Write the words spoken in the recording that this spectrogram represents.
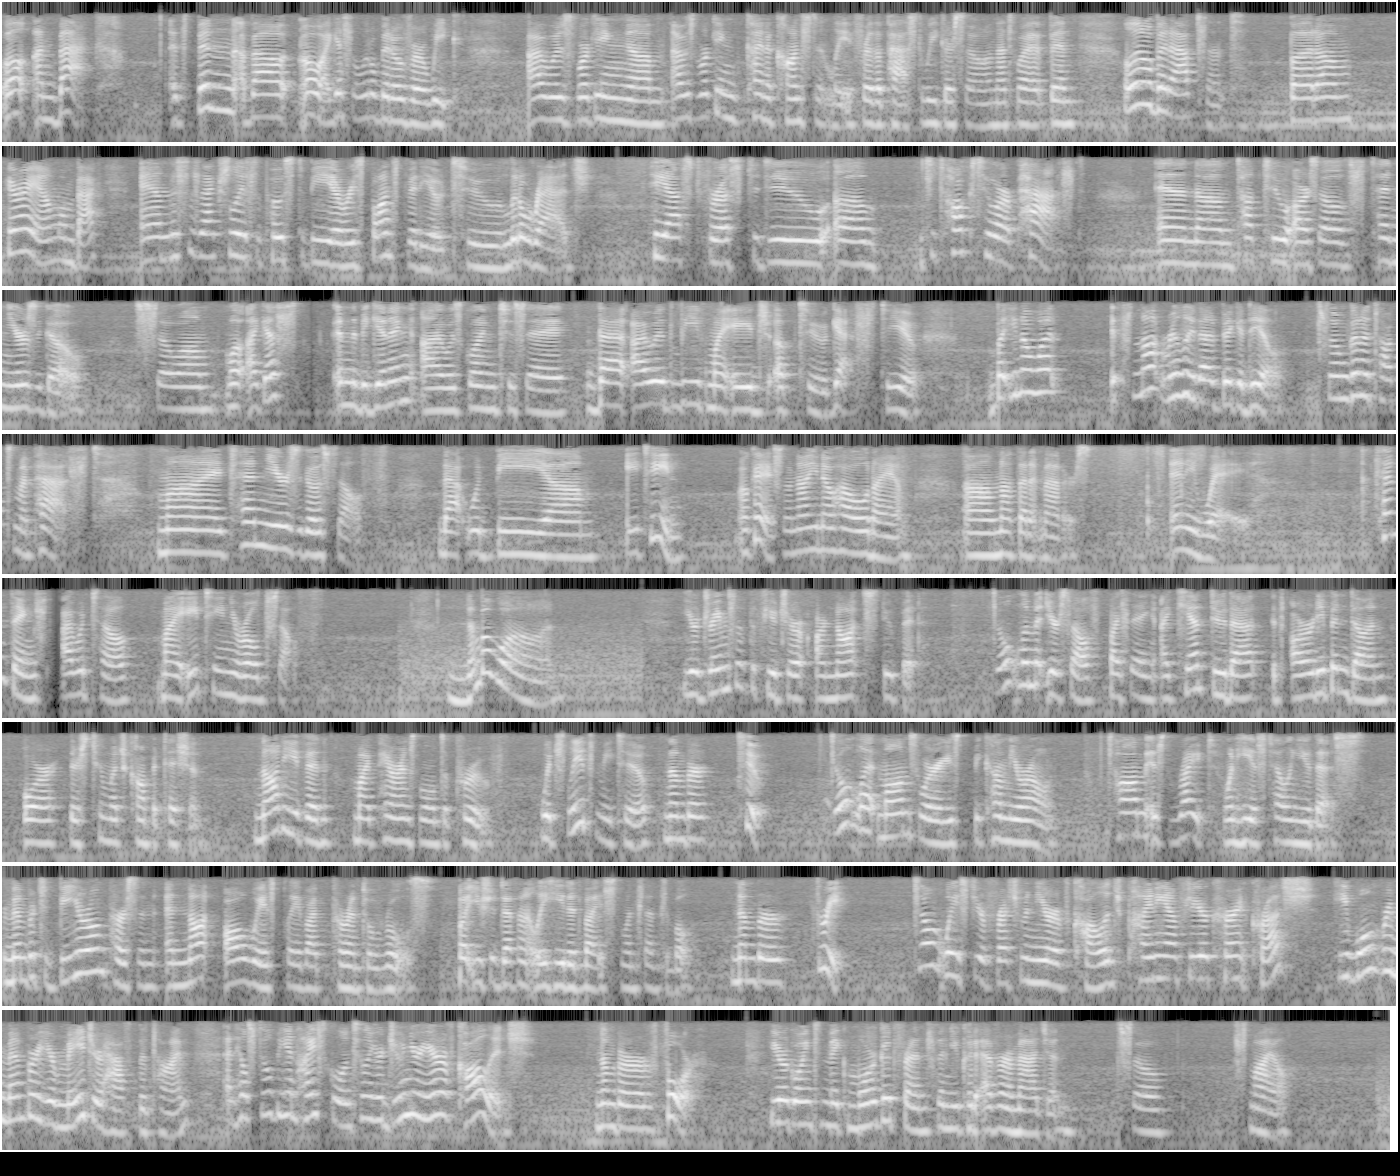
Well, I'm back. It's been about, oh, I guess a little bit over a week. I was working, um, I was working kind of constantly for the past week or so, and that's why I've been a little bit absent. But, um, here I am, I'm back, and this is actually supposed to be a response video to LittleRadge. He asked for us to do, um, to talk to our past, and, um, talk to ourselves 10 years ago so, um, well, I guess in the beginning I was going to say that I would leave my age up to a guess, to you. But you know what? It's not really that big a deal. So I'm going to talk to my past. My 10 years ago self. That would be, um, 18. Okay, so now you know how old I am. Um, not that it matters. Anyway, 10 things I would tell my 18 year old self. Number one, your dreams of the future are not stupid. Don't limit yourself by saying, I can't do that, it's already been done, or there's too much competition. Not even, my parents won't approve. Which leads me to number two. Don't let mom's worries become your own. Tom is right when he is telling you this. Remember to be your own person and not always play by parental rules but you should definitely heed advice when sensible. Number three, don't waste your freshman year of college pining after your current crush. He won't remember your major half the time, and he'll still be in high school until your junior year of college. Number four, you're going to make more good friends than you could ever imagine. So, smile.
